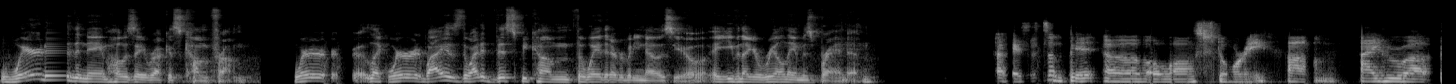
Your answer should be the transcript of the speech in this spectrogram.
where did the name Jose Ruckus come from? Where, like, where? Why is why did this become the way that everybody knows you, even though your real name is Brandon? Okay, so it's a bit of a long story. Um, I grew up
